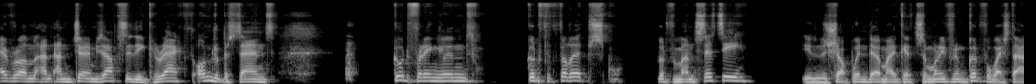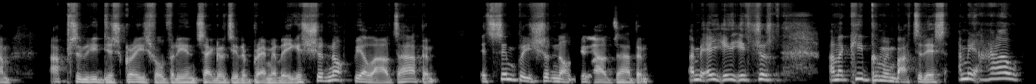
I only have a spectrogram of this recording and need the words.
everyone, and, and Jeremy's absolutely correct. Hundred percent. Good for England. Good for Phillips. Good for Man City. Even the shop window might get some money from. Good for West Ham. Absolutely disgraceful for the integrity of the Premier League. It should not be allowed to happen. It simply should not be allowed to happen. I mean, it, it's just, and I keep coming back to this. I mean, how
